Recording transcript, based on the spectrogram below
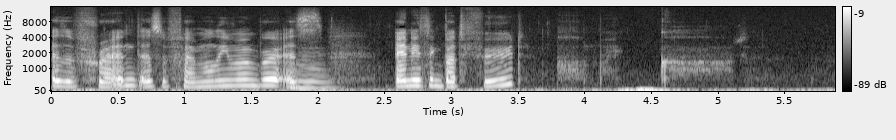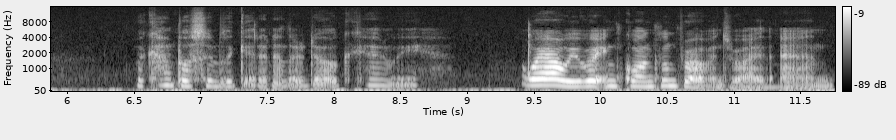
as a friend, as a family member, as Mm. anything but food. We can't possibly get another dog, can we? Where are we? We're in Guangdong province, right? And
